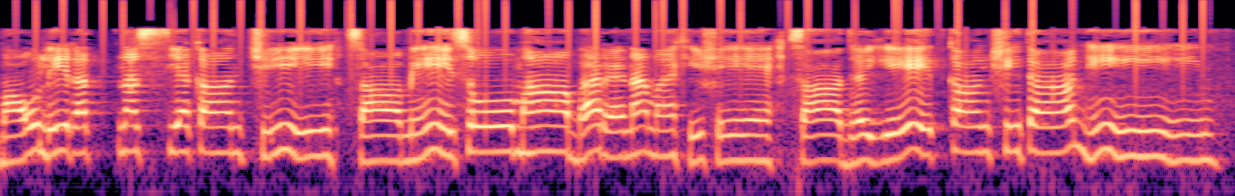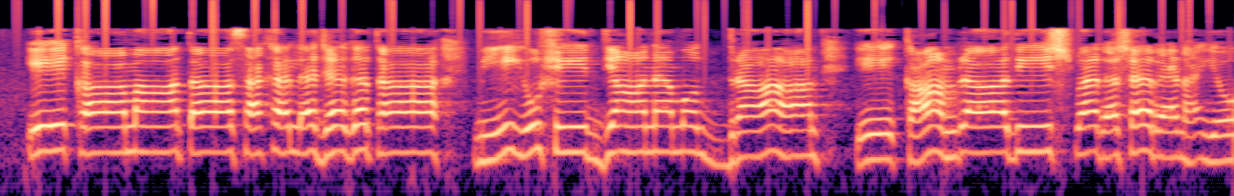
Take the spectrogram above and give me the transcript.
मौलिरत्नस्य काञ्ची। सा मे सोमाभरणमहिषे। साधयेत् काङ्क्षितानि एका माता सकल जगता मीयुषी ध्यानमुद्रा एकाम्रादीश्वर शरणयो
